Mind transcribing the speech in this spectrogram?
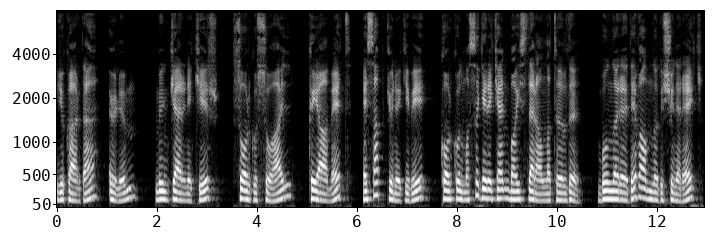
Yukarıda ölüm, münker nekir, sorgu sual, kıyamet, hesap günü gibi korkulması gereken bahisler anlatıldı. Bunları devamlı düşünerek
